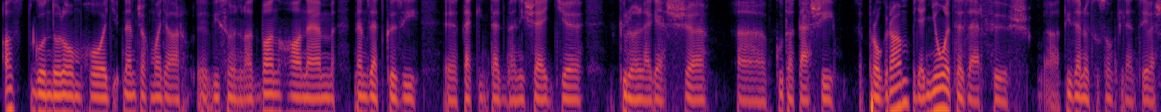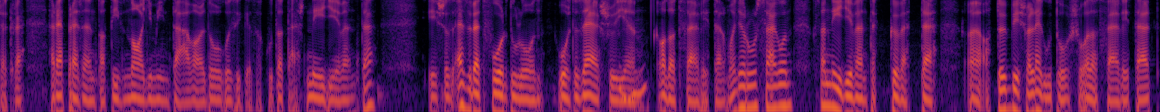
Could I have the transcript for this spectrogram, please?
azt gondolom, hogy nem csak magyar viszonylatban, hanem nemzetközi tekintetben is egy különleges kutatási program, hogy egy 8000 fős, 15-29 évesekre reprezentatív nagy mintával dolgozik ez a kutatás négy évente, és az ezred fordulón volt az első ilyen mm. adatfelvétel Magyarországon, aztán négy évente követte a többi, és a legutolsó adatfelvételt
